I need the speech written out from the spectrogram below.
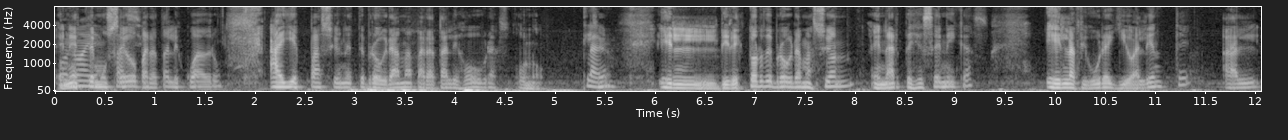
en este museo para tales cuadros, hay espacio en este programa para tales obras o no. Claro. El director de programación en artes escénicas es la figura equivalente al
